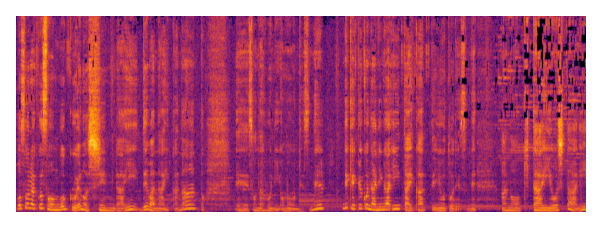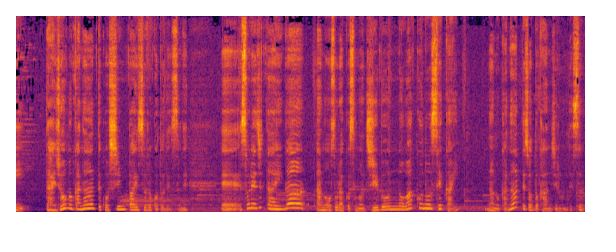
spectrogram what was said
おそらく孫悟空への信頼ではないかなと、えー、そんな風に思うんですね。で結局何が言いたいかっていうとですねあの期待をしたり大丈夫かなってこう心配することですよね。えー、それ自体があのおそらくその自分の枠の世界なのかなってちょっと感じるんです。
